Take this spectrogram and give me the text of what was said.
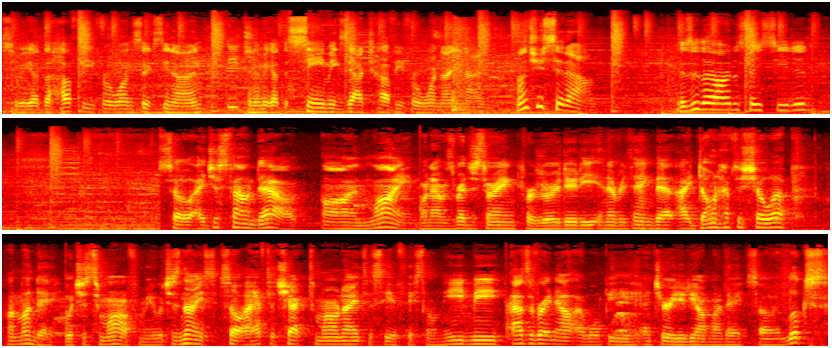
So we got the Huffy for 169 and then we got the same exact Huffy for 199 Why don't you sit down? Is it that hard to stay seated? So I just found out online when I was registering for jury duty and everything that I don't have to show up on Monday, which is tomorrow for me, which is nice. So I have to check tomorrow night to see if they still need me. As of right now, I won't be at jury duty on Monday. So it looks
